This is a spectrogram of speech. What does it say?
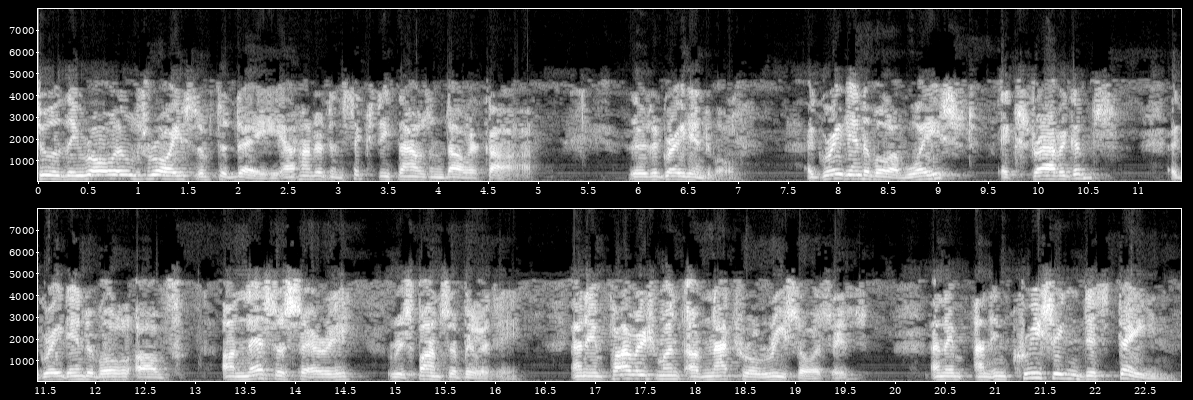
to the Rolls Royce of today, a $160,000 car, there's a great interval. A great interval of waste, extravagance, a great interval of unnecessary responsibility, an impoverishment of natural resources, an, an increasing disdain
